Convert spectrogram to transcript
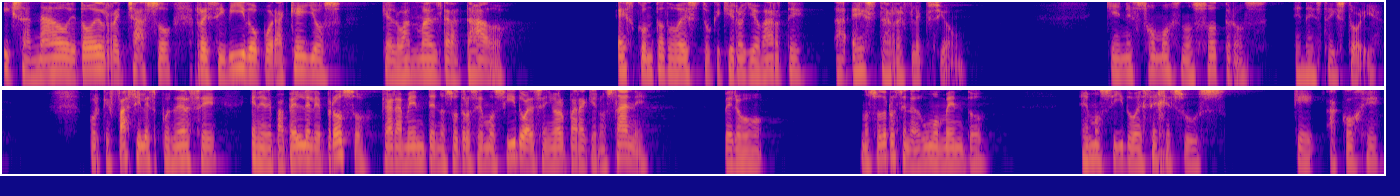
y sanado de todo el rechazo recibido por aquellos que lo han maltratado. Es con todo esto que quiero llevarte a esta reflexión. ¿Quiénes somos nosotros en esta historia? Porque fácil es ponerse en el papel de leproso. Claramente nosotros hemos ido al Señor para que nos sane, pero nosotros en algún momento hemos sido ese Jesús que acoge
